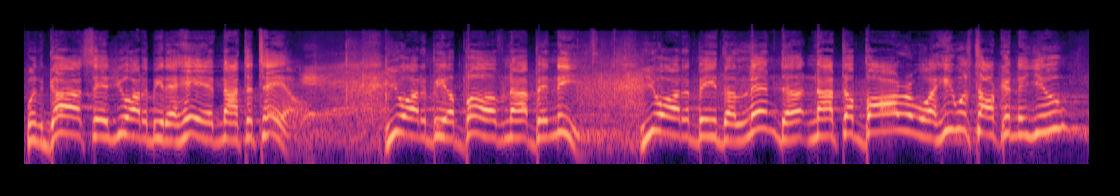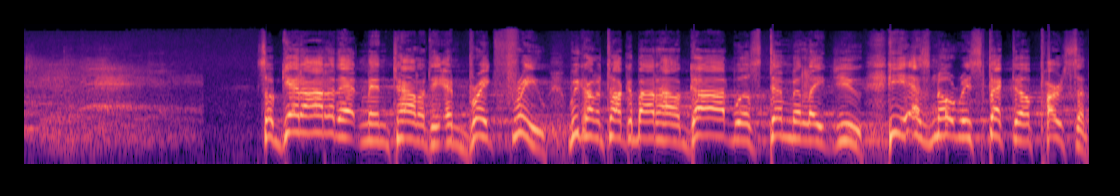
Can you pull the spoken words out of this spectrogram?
When God says you ought to be the head, not the tail. You ought to be above, not beneath. You ought to be the lender, not the borrower. He was talking to you. So get out of that mentality and break free. We're going to talk about how God will stimulate you. He has no respect of a person.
